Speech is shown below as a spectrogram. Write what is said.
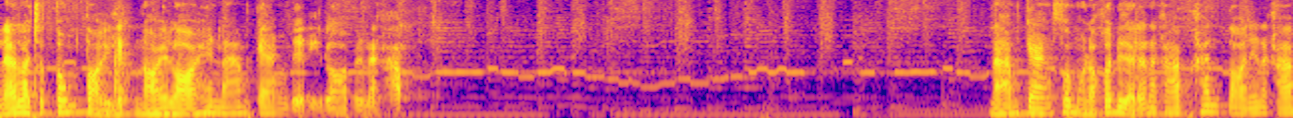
แล้วเราจะต้มต่อยเล็กน้อยรอให้น้ำแกงเดือดอีกรอบหนึ่งนะครับ น้ำแกงส้มของเราก็เดือดแล้วนะครับ ขั้นตอนนี้นะครับ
